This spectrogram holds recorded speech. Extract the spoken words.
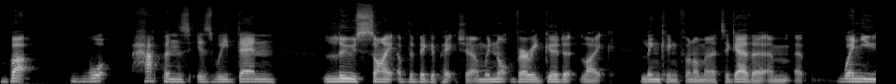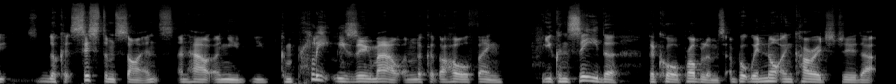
But what happens is we then lose sight of the bigger picture and we're not very good at like linking phenomena together. And uh, when you look at system science and how and you you completely zoom out and look at the whole thing you can see the the core problems but we're not encouraged to do that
